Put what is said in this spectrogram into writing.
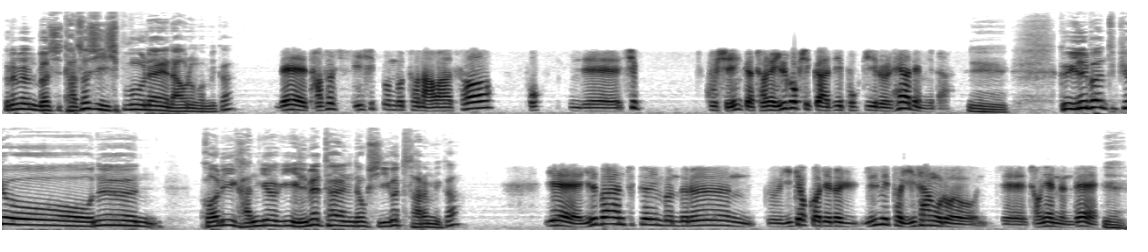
그러면 몇 시, 5시 20분에 나오는 겁니까? 네, 5시 20분부터 나와서 복, 이제 19시, 그러니까 저녁 7시까지 복귀를 해야 됩니다. 네. 그 일반 투표는 거리 간격이 1m였는데 혹시 이것도 다릅니까? 예, 일반 투표인 분들은 그 이격거리를 1m 이상으로 이제 정했는데, 예.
